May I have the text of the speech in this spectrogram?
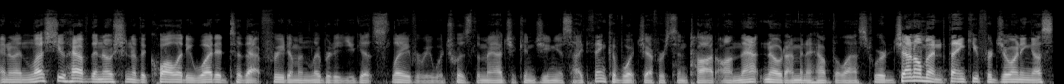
And unless you have the notion of equality wedded to that freedom and liberty, you get slavery, which was the magic and genius, I think, of what Jefferson taught. On that note, I'm going to have the last word. Gentlemen, thank you for joining us.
